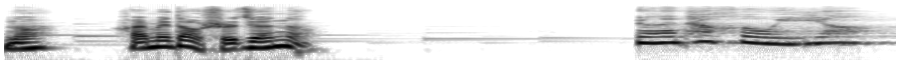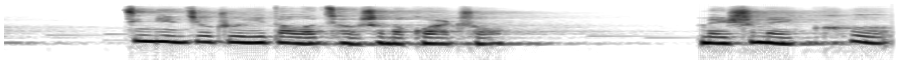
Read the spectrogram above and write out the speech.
那还没到时间呢。原来他和我一样，今天就注意到了墙上的挂钟，每时每刻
